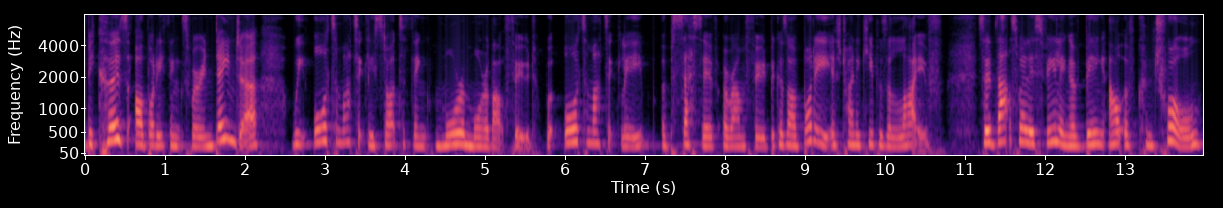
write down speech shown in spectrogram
because our body thinks we're in danger, we automatically start to think more and more about food. We're automatically obsessive around food because our body is trying to keep us alive. So that's where this feeling of being out of control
